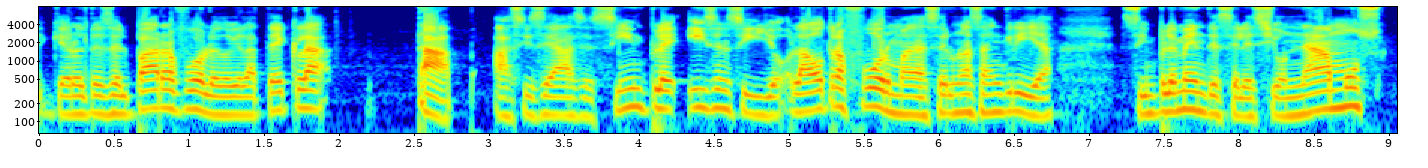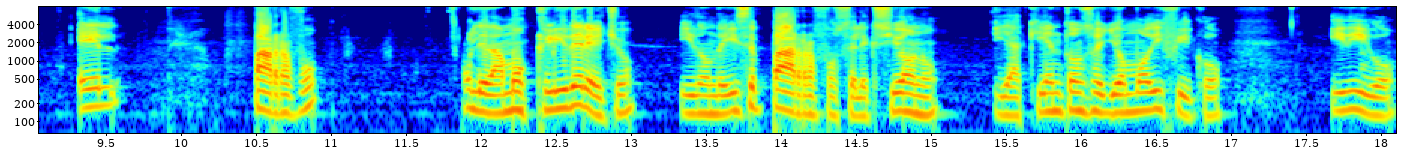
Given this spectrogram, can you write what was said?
si quiero el tercer párrafo, le doy la tecla Tab. Así se hace, simple y sencillo. La otra forma de hacer una sangría, simplemente seleccionamos el párrafo, le damos clic derecho y donde dice párrafo selecciono y aquí entonces yo modifico y digo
